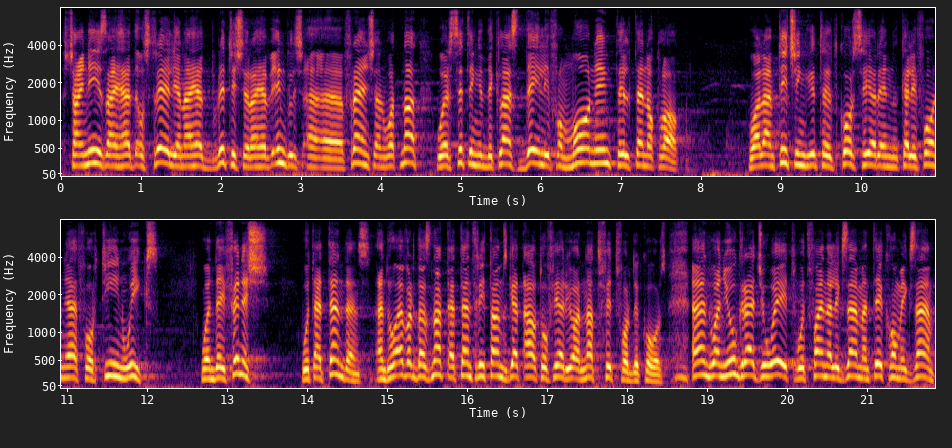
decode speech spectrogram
Chinese, I had Australian, I had British, I have English, uh, uh, French, and whatnot. We're sitting in the class daily from morning till 10 o'clock. While I'm teaching it a course here in California, 14 weeks. When they finish with attendance, and whoever does not attend three times, get out of here, you are not fit for the course. And when you graduate with final exam and take home exam,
